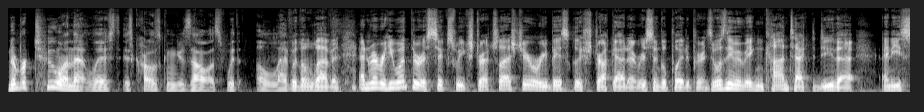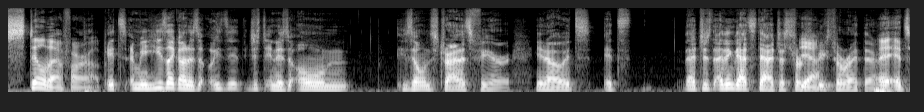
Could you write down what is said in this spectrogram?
Number two on that list is Carlos Gonzalez with 11. with 11. And remember, he went through a six week stretch last year where he basically struck out every single plate appearance. He wasn't even making contact to do that, and he's still that far up. it's I mean he's like on his he's just in his own his own stratosphere. You know, it's it's that just I think that stat just sort of Yeah. speaks to it right there. It's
